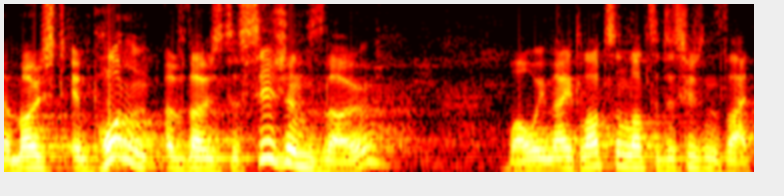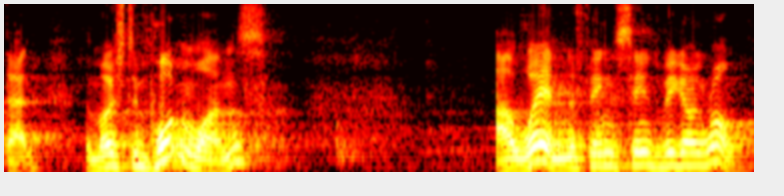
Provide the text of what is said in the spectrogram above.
The most important of those decisions, though, while we make lots and lots of decisions like that, the most important ones are when things seem to be going wrong.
